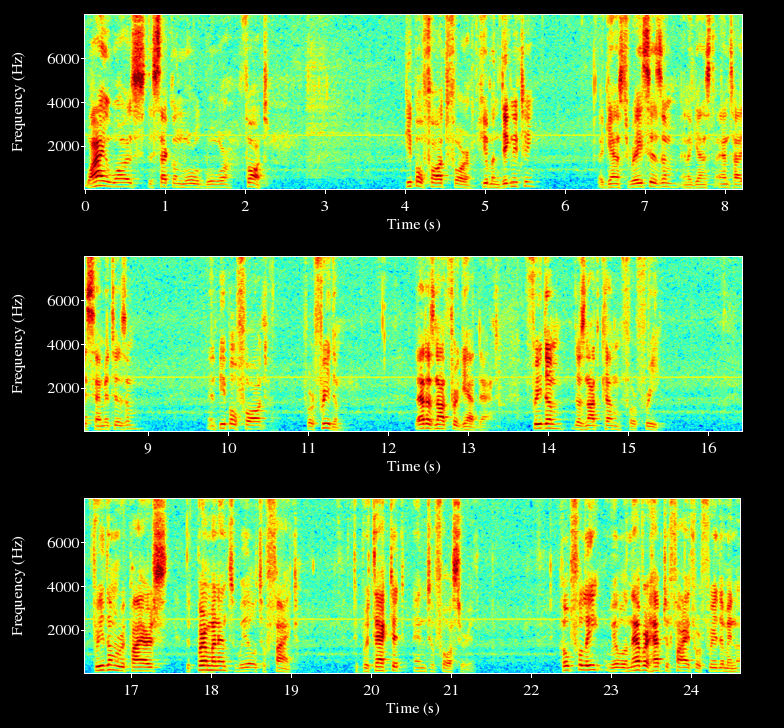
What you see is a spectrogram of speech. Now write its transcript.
Why was the Second World War fought? People fought for human dignity, against racism and against anti-Semitism, and people fought for freedom. Let us not forget that. Freedom does not come for free. Freedom requires the permanent will to fight, to protect it and to foster it. Hopefully, we will never have to fight for freedom in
